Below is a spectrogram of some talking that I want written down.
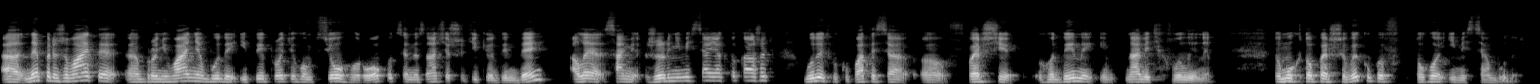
Е, Не переживайте, е, бронювання буде йти протягом всього року. Це не значить, що тільки один день, але самі жирні місця, як то кажуть, будуть викупатися е, в перші години і навіть хвилини. Тому хто перший викупив, того і місця будуть.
